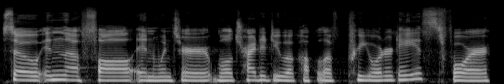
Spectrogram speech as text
So in the fall and winter, we'll try to do a couple of pre-order days for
